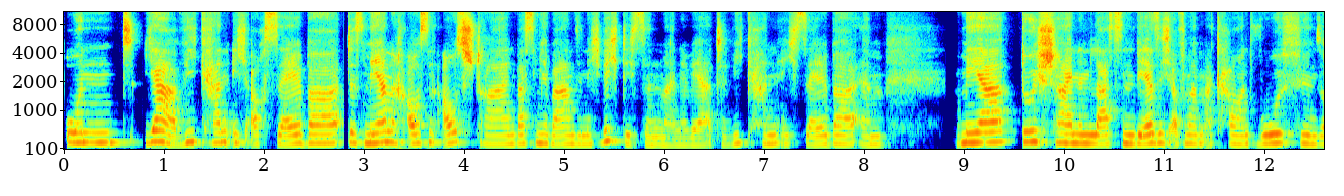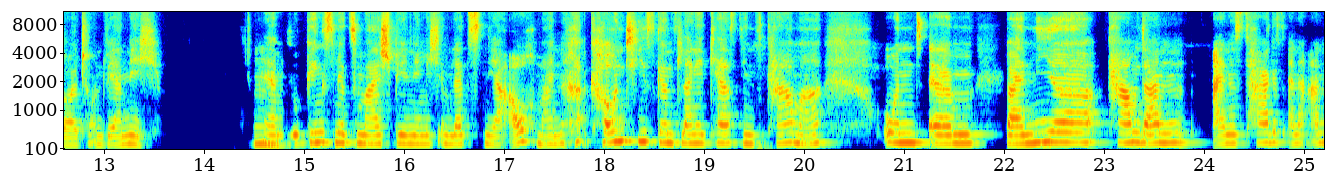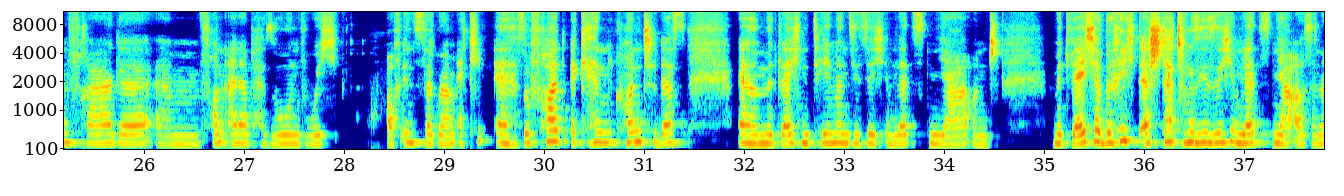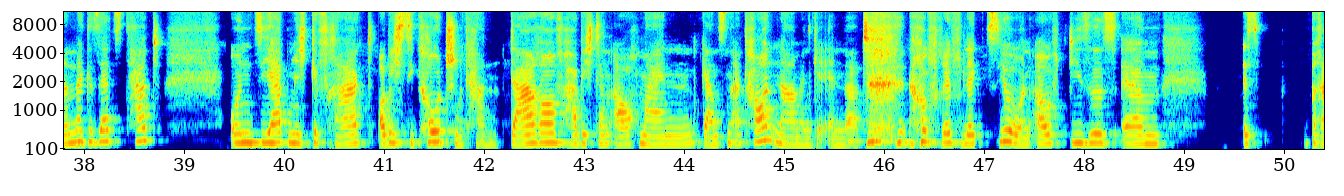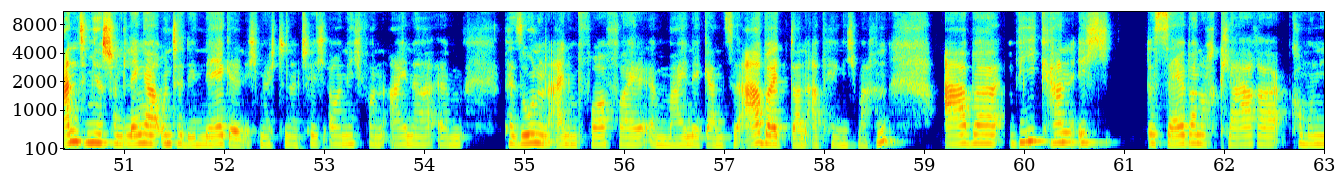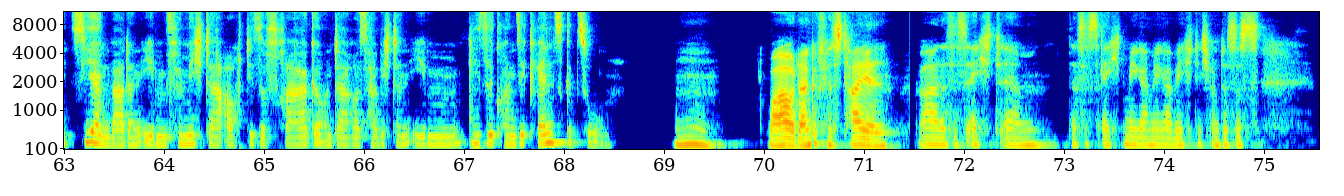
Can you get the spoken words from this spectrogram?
Und ja, wie kann ich auch selber das mehr nach außen ausstrahlen, was mir wahnsinnig wichtig sind, meine Werte? Wie kann ich selber ähm, mehr durchscheinen lassen, wer sich auf meinem Account wohlfühlen sollte und wer nicht? Ähm, mhm. Ähm, so ging es mir zum Beispiel nämlich im letzten Jahr auch. Mein Account hieß ganz lange Kerstins Karma. Und ähm, bei mir kam dann eines Tages eine Anfrage ähm, von einer Person, wo ich auf Instagram äh, sofort erkennen konnte, dass äh, mit welchen Themen sie sich im letzten Jahr und mit welcher Berichterstattung sie sich im letzten Jahr auseinandergesetzt hat. Und sie hat mich gefragt, ob ich sie coachen kann. Darauf habe ich dann auch meinen ganzen Accountnamen geändert, auf Reflexion, auf dieses, ähm, es brannte mir schon länger unter den Nägeln. Ich möchte natürlich auch nicht von einer ähm, Person und einem Vorfall äh, meine ganze Arbeit dann abhängig machen. Aber wie kann ich das selber noch klarer kommunizieren, war dann eben für mich da auch diese Frage und daraus habe ich dann eben diese Konsequenz gezogen. Hm. Wow, danke fürs Teilen. Ja, das ist echt, ähm, das ist echt mega, mega wichtig. Und das ist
